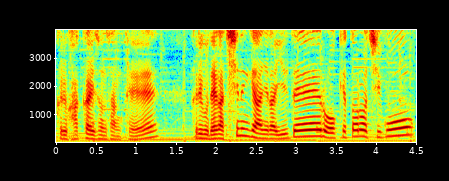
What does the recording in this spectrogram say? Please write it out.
그리고 가까이 선 상태. 그리고 내가 치는 게 아니라 이대로 어깨 떨어지고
